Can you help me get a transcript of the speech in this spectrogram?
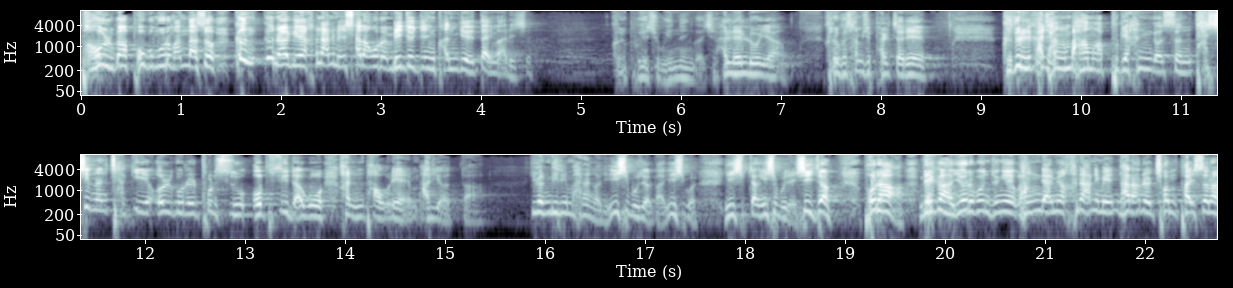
바울과 복음으로 만나서 끈끈하게 하나님의 사랑으로 맺어진 관계였다 이 말이죠. 그걸 보여주고 있는 거죠. 할렐루야. 그리고 38절에 그들을 가장 마음 아프게 한 것은 다시는 자기의 얼굴을 볼 수 없으리라고 한 바울의 말이었다. 이걸 미리 말한 거죠. 25절 봐. 25. 20장 25절. 시작. 보라, 내가 여러분 중에 왕래하며 하나님의 나라를 전파했으나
